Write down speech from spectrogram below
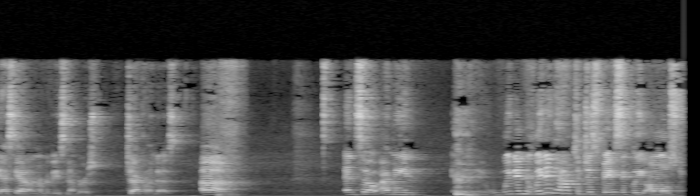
yeah, see, I don't remember these numbers. Jacqueline does. Um, and so, I mean, we didn't we didn't have to just basically almost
